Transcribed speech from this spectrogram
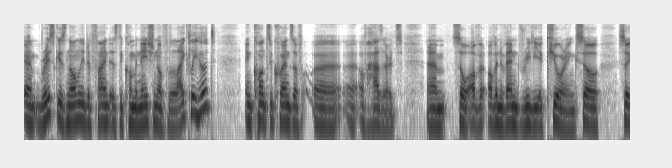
Um, risk is normally defined as the combination of likelihood and consequence of uh, uh, of hazards. Um, so of, of an event really occurring. So so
